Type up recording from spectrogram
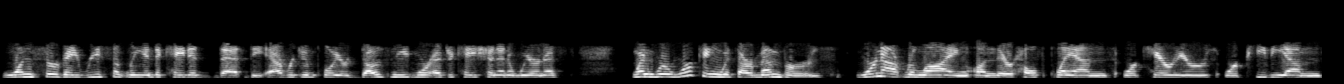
One survey recently indicated that the average employer does need more education and awareness. When we're working with our members, we're not relying on their health plans or carriers or PBMs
